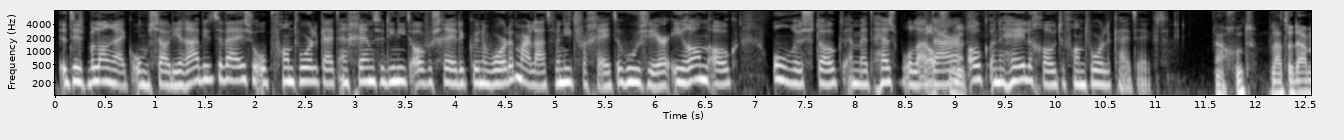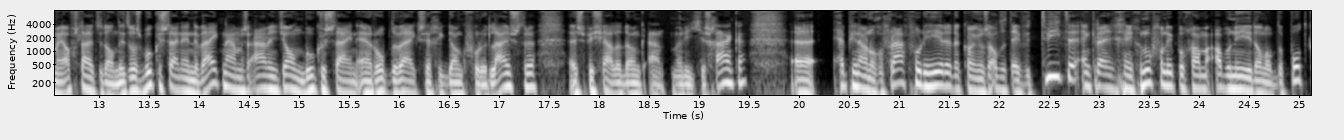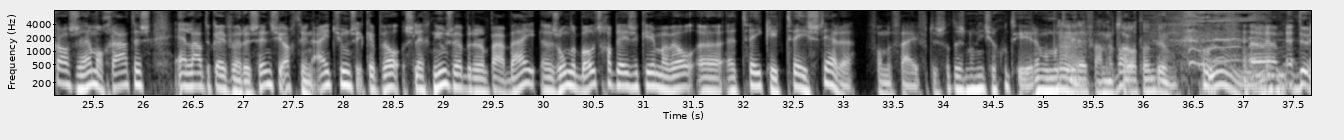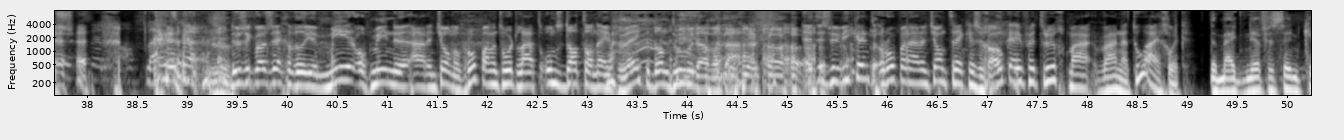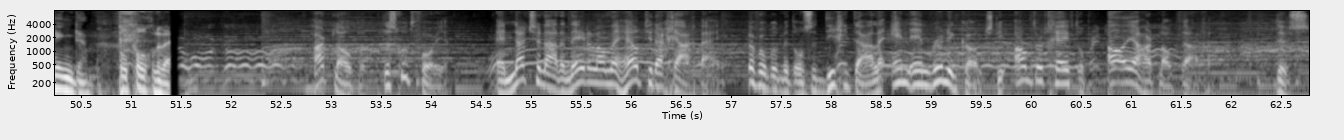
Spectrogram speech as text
het is belangrijk om Saudi-Arabië te wijzen op verantwoordelijkheid en grenzen die niet overschreden kunnen worden. Maar laten we niet vergeten hoezeer Iran ook onrust stookt en met Hezbollah Absoluut. daar ook een hele grote verantwoordelijkheid heeft. Nou goed, laten we daarmee afsluiten dan. Dit was Boekenstein in de Wijk. Namens Arend Jan Boekenstein en Rob de Wijk zeg ik dank voor het luisteren. Een speciale dank aan Marietje Schaken. Uh, heb je nou nog een vraag voor de heren? Dan kan je ons altijd even tweeten. En krijg je geen genoeg van dit programma, abonneer je dan op de podcast. helemaal gratis. En laat ook even een recensie achter in iTunes. Ik heb wel slecht nieuws, we hebben er een paar bij. Uh, zonder boodschap deze keer, maar wel twee keer twee sterren van de vijf. Dus dat is nog niet zo goed, heren. We moeten Hmm, weer even aan de bak. wat aan doen. Goed. Um, dus. dus ik wou zeggen, wil je meer of minder Arend Jan of Rob aan het woord? Laat ons dat dan even weten, dan doen we daar wat aan. het is weer weekend. Rob en Arend Jan trekken zich ook even terug. Maar waar naartoe eigenlijk? The Magnificent Kingdom. Tot volgende week. Hardlopen, dat is goed voor je. En Nationale Nederlanden helpt je daar graag bij. Bijvoorbeeld met onze digitale NN Running Coach... die antwoord geeft op al je hardloopvragen. Dus,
